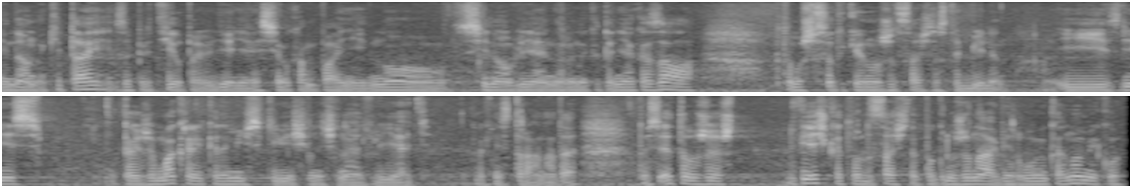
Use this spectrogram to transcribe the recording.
недавно Китай запретил проведение ICO-компаний, но сильного влияния на рынок это не оказало, потому что все-таки он уже достаточно стабилен. И здесь также макроэкономические вещи начинают влиять, как ни странно, да. То есть это уже вещь, которая достаточно погружена в мировую экономику,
